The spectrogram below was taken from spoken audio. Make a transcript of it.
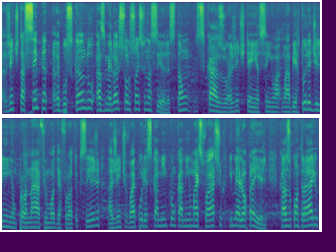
A gente está sempre eh, buscando as melhores soluções financeiras. Então, caso a gente tenha assim, uma, uma abertura de linha, um Pronaf, um Moderfrota, o que seja, a gente vai por esse caminho, que é um caminho mais fácil e melhor para ele. Caso contrário,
